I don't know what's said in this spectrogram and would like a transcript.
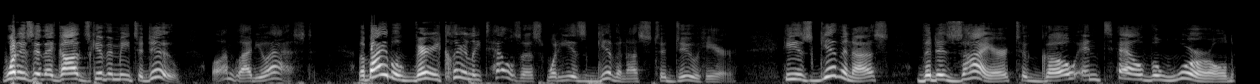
what is it that God's given me to do? Well, I'm glad you asked. The Bible very clearly tells us what He has given us to do here. He has given us the desire to go and tell the world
